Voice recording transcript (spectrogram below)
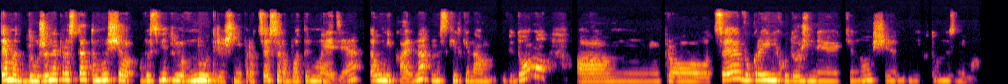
Тема дуже непроста, тому що висвітлює внутрішній процес роботи медіа та унікальна, наскільки нам відомо. Про це в Україні художнє кіно ще ніхто не знімав.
